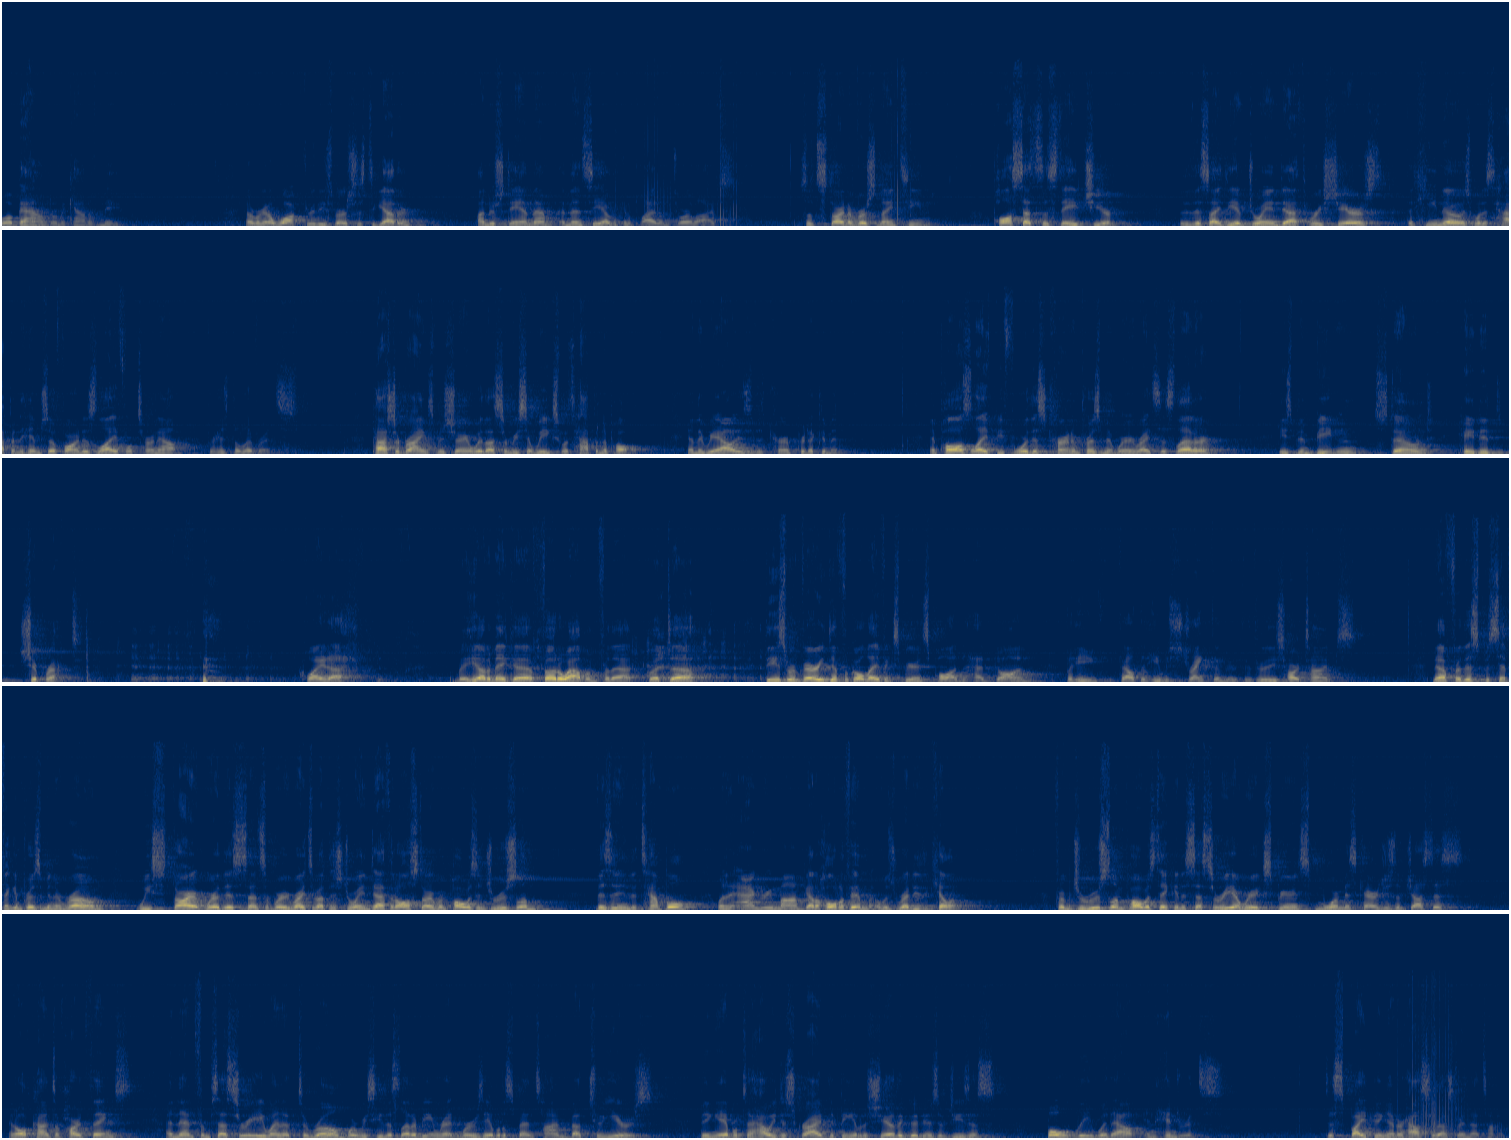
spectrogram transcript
will abound on account of me. Now we're going to walk through these verses together, understand them, and then see how we can apply them to our lives. So let's start in verse 19. Paul sets the stage here, this idea of joy and death, where he shares that he knows what has happened to him so far in his life will turn out for his deliverance. Pastor Brian's been sharing with us in recent weeks what's happened to Paul and the realities of his current predicament. In Paul's life before this current imprisonment, where he writes this letter, he's been beaten, stoned, hated, shipwrecked. Quite a. He ought to make a photo album for that. But uh, these were very difficult life experiences Paul had gone, but he felt that he was strengthened through these hard times. Now, for this specific imprisonment in Rome, we start where this sense of where he writes about this joy and death. It all started when Paul was in Jerusalem, visiting the temple, when an angry mob got a hold of him and was ready to kill him. From Jerusalem, Paul was taken to Caesarea, where he experienced more miscarriages of justice and all kinds of hard things. And then from Caesarea, he went up to Rome, where we see this letter being written, where he was able to spend time about two years, being able to, how he described it, being able to share the good news of Jesus boldly without an hindrance, despite being under house arrest during that time.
